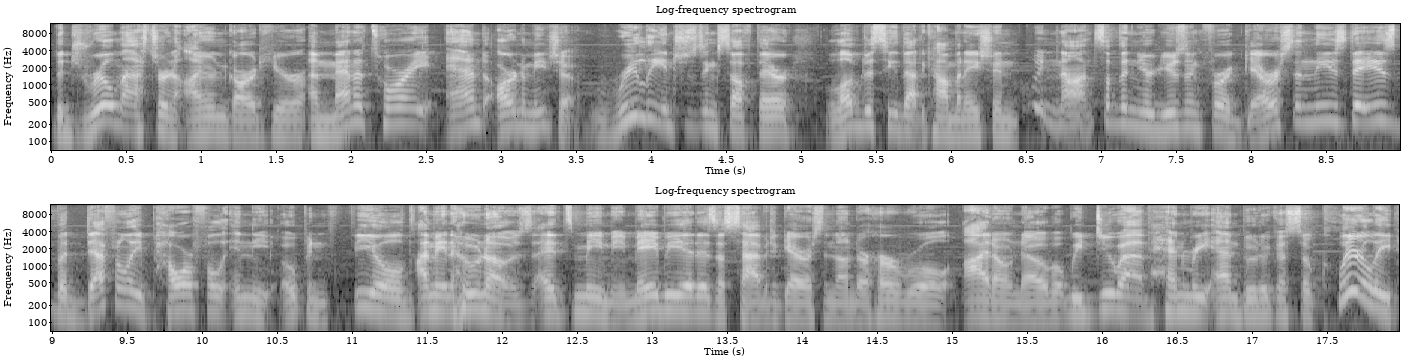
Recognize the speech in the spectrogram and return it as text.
the drill master and iron guard here Amanitore and artemisia. Really interesting stuff there. Love to see that combination. Probably not something you're using for a garrison these days but definitely powerful in the open field. I mean who knows? It's Mimi. Maybe it is a savage garrison under her rule. I don't know but we do have Henry and Boudica. So clearly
